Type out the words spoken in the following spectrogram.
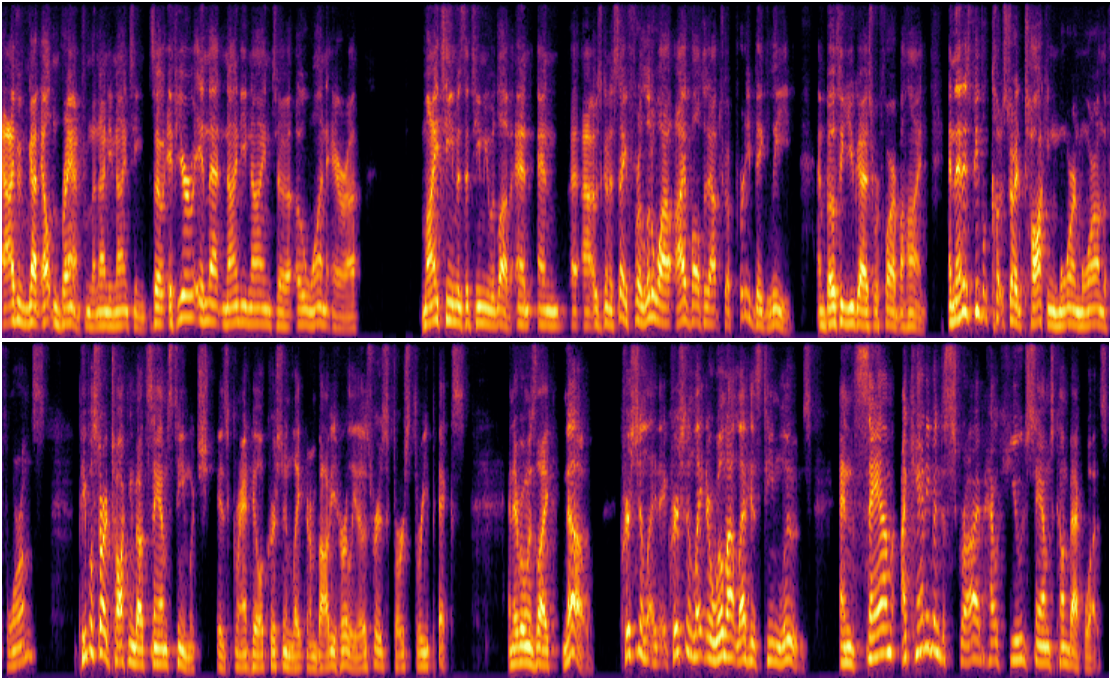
I've even got Elton Brand from the 99 team. So if you're in that 99 to 01 era, my team is the team you would love. And and I was going to say for a little while I vaulted out to a pretty big lead, and both of you guys were far behind. And then as people started talking more and more on the forums, people started talking about Sam's team, which is Grant Hill, Christian Laettner, and Bobby Hurley. Those were his first three picks, and everyone's like, "No, Christian Christian Laettner will not let his team lose." And Sam, I can't even describe how huge Sam's comeback was.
